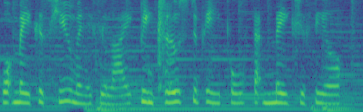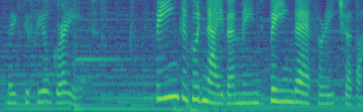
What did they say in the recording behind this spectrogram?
what makes us human, if you like. Being close to people that makes you feel makes you feel great. Being a good neighbour means being there for each other.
